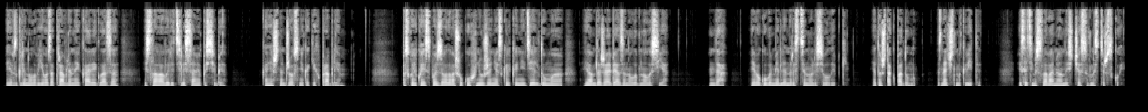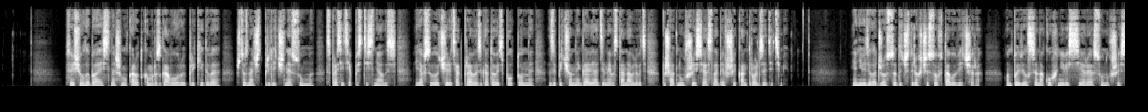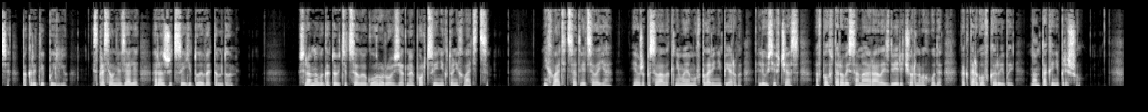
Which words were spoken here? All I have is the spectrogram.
Я взглянула в его затравленные карие глаза, и слова вылетели сами по себе. «Конечно, Джосс, никаких проблем. Поскольку я использовала вашу кухню уже несколько недель, думаю, я вам даже обязана, улыбнулась я. Да, его губы медленно растянулись в улыбке. Я тоже так подумал. Значит, мы квиты? И с этими словами он исчез в мастерской. Все еще улыбаясь нашему короткому разговору и прикидывая, что значит приличная сумма, спросить я постеснялась, я в свою очередь отправилась готовить полтонны запеченной говядины и восстанавливать пошатнувшийся и ослабевший контроль за детьми. Я не видела Джосса до четырех часов того вечера. Он появился на кухне весь серый, осунувшийся, покрытый пылью, и спросил, нельзя ли разжиться едой в этом доме. Все равно вы готовите целую гору рози, одной порции никто не хватится». «Не хватится», — ответила я. Я уже посылала к нему ему в половине первого, Люси в час, а в полвторого и сама орала из двери черного хода, как торговка рыбой, но он так и не пришел.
